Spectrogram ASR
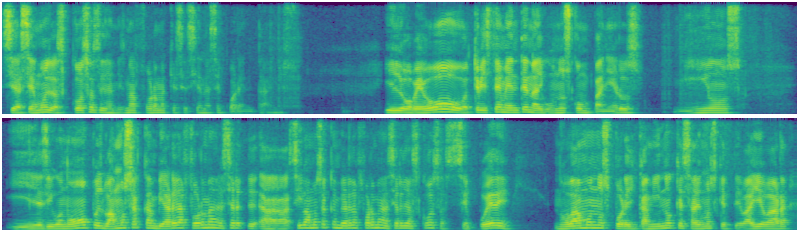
si hacemos las cosas de la misma forma que se hacían hace 40 años? Y lo veo tristemente en algunos compañeros míos y les digo, no, pues vamos a cambiar la forma de hacer, así vamos a cambiar la forma de hacer las cosas, se puede. No vámonos por el camino que sabemos que te va a llevar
